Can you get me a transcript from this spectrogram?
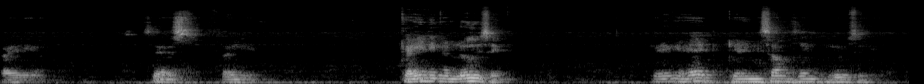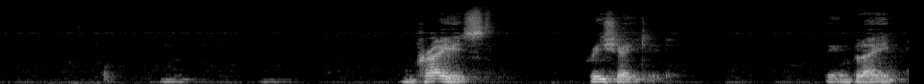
failure, success, failure gaining and losing, getting ahead, getting something, losing. And praised, appreciated, being blamed.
